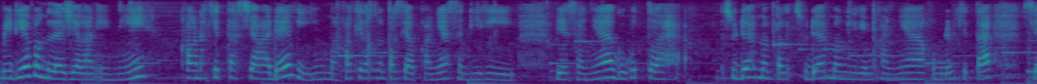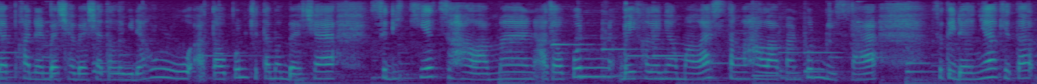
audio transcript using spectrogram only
media pembelajaran ini karena kita secara daring, maka kita harus mempersiapkannya sendiri. Biasanya guru telah sudah sudah mengirimkannya. Kemudian kita siapkan dan baca-baca terlebih dahulu ataupun kita membaca sedikit sehalaman ataupun bagi kalian yang malas setengah halaman pun bisa. Setidaknya kita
